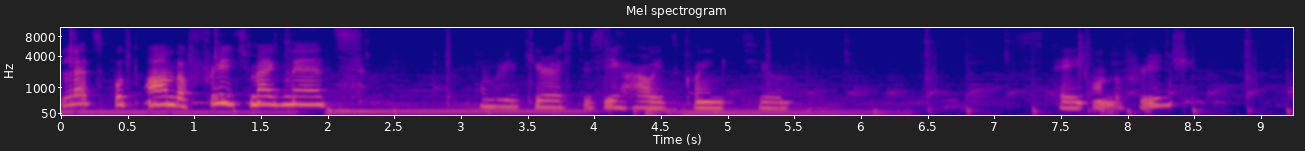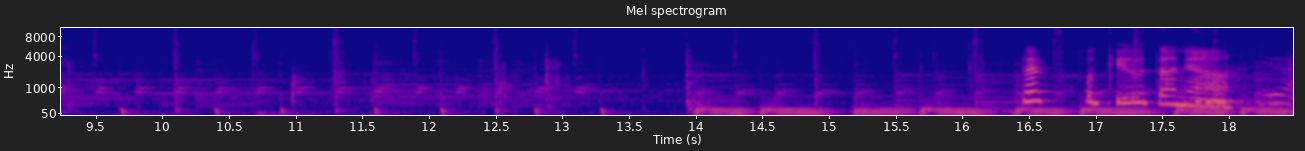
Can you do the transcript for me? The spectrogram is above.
Let's put on the fridge magnets. I'm really curious to see how it's going to stay on the fridge. That's so cute, Tanja. Yeah.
